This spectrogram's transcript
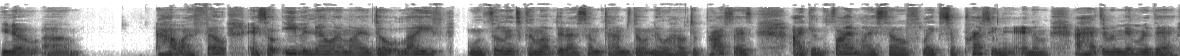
you know, um, how I felt. And so even now in my adult life, when feelings come up that I sometimes don't know how to process, I can find myself like suppressing it. And um, I have to remember that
